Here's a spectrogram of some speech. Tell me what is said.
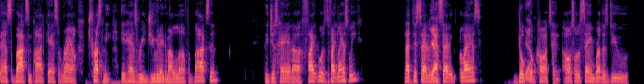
best boxing podcast around. Trust me, it has rejuvenated my love for boxing. They just had a fight. What was the fight last week? Not this Saturday, Yeah. Saturday before last. Dope, Yeah. dope content. Also, the same brothers do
